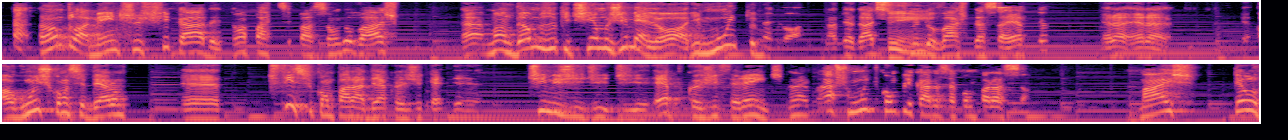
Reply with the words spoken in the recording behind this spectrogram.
está amplamente justificada. Então, a participação do Vasco, é, mandamos o que tínhamos de melhor, e muito melhor. Na verdade, Sim. o time do Vasco dessa época era. era alguns consideram é, difícil comparar décadas de. É, times de, de, de, épocas diferentes. Né? Acho muito complicada essa comparação. Mas, pelo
